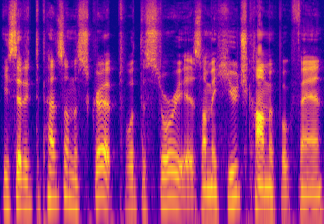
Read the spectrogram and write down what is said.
He said it depends on the script, what the story is. I'm a huge comic book fan.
